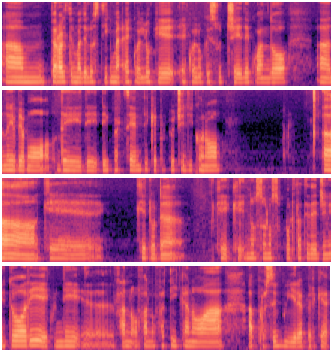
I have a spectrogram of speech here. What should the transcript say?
um, però il tema dello stigma è quello che, è quello che succede quando uh, noi abbiamo dei, dei, dei, pazienti che proprio ci dicono uh, che, che non è, che, che, non sono supportati dai genitori e quindi eh, fanno, fanno, faticano a, a, proseguire perché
